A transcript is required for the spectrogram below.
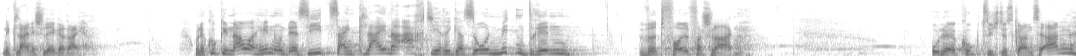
eine kleine Schlägerei. Und er guckt genauer hin und er sieht, sein kleiner achtjähriger Sohn mittendrin wird voll verschlagen. Und er guckt sich das Ganze an,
